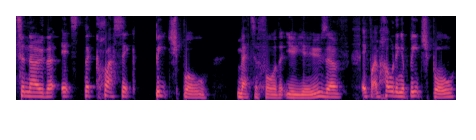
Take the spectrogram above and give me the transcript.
to know that it's the classic beach ball metaphor that you use of if I'm holding a beach ball,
